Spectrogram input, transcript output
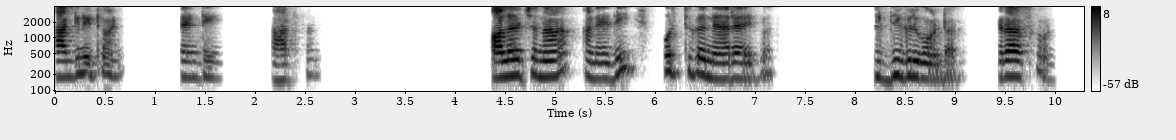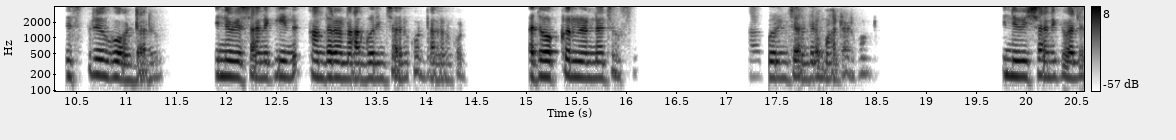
కాగ్నేటివ్ అంటే ఏంటి? థాట్స్ ఆలోచన అనేది పూర్తిగా నేర అయిపోతుంది. దిగులుగా ఉంటారు. నిరాశగా ఉంటారు నిస్ప్రియగా ఉంటారు. చిన్న విషయానికి అందరూ నా గురించి అనుకుంటారు అనుకుంటారు ప్రతి ఒక్కరు నన్ను చూసి నా గురించి అందరూ మాట్లాడుకుంటారు చిన్న విషయానికి వాళ్ళు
